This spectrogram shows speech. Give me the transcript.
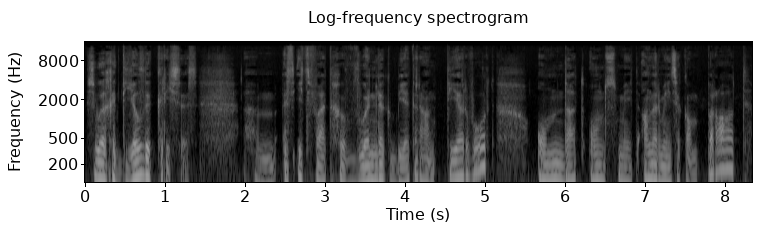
So 'n gedeelde krisis um, is iets wat gewoonlik beter hanteer word omdat ons met ander mense kan praat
